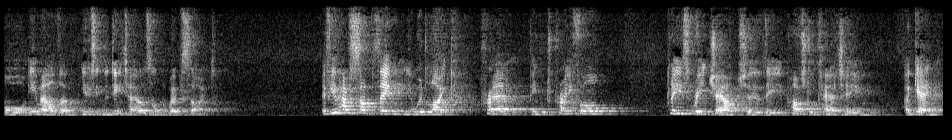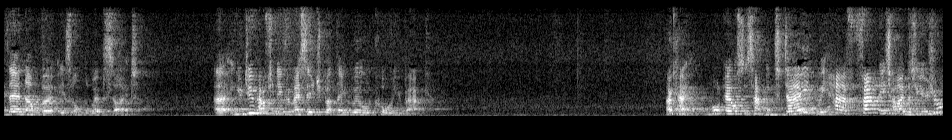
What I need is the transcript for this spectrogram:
or email them using the details on the website. If you have something you would like prayer, people to pray for, please reach out to the pastoral care team. Again, their number is on the website. Uh, you do have to leave a message, but they will call you back. Okay, what else is happening today? We have family time as usual.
